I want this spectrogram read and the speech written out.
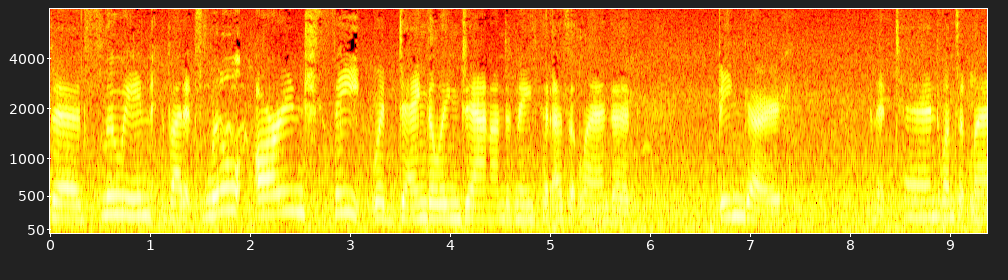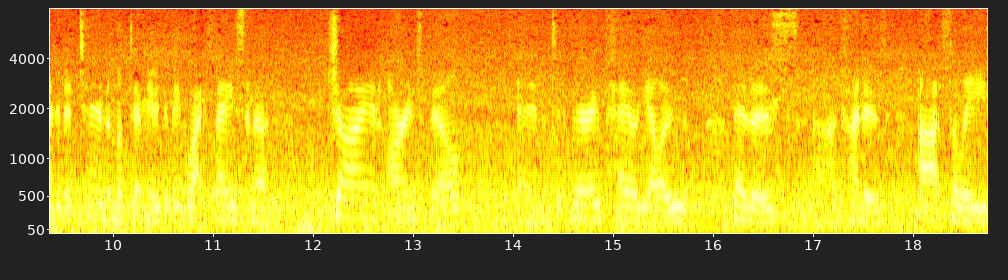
bird flew in, but its little orange feet were dangling down underneath it as it landed. Bingo. And it turned, once it landed, it turned and looked at me with a big white face and a giant orange bill and very pale yellow feathers uh, kind of artfully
